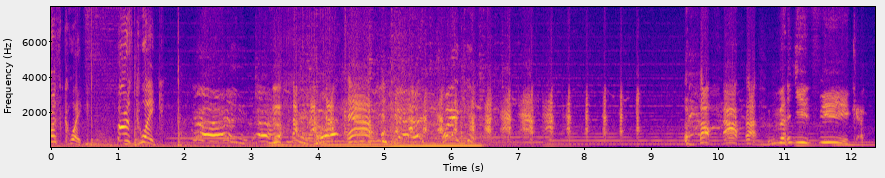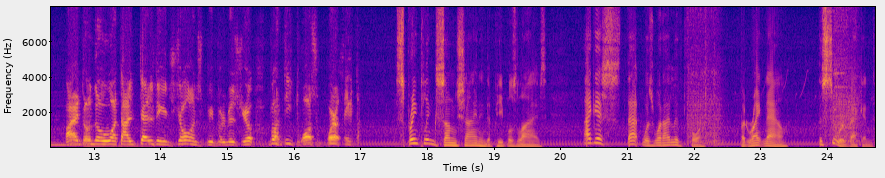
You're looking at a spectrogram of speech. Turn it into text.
Earthquake! Earthquake! Magnifique! I don't know what I'll tell the insurance people, monsieur, but it was worth it. Sprinkling sunshine into people's lives. I guess that was what I lived for. But right now, the sewer beckoned.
